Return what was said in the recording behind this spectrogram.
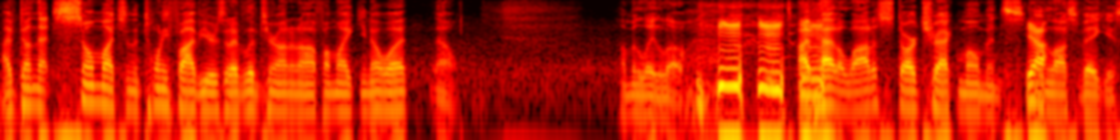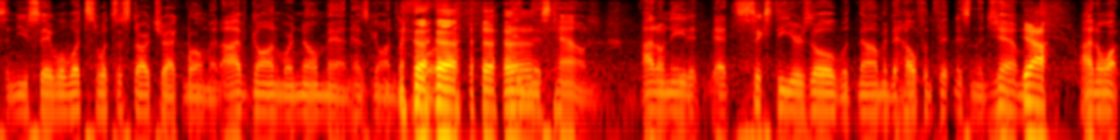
I've done that so much in the 25 years that I've lived here on and off. I'm like, you know what? No. I'm gonna lay low. I've had a lot of Star Trek moments Yeah. in Las Vegas, and you say, "Well, what's what's a Star Trek moment?" I've gone where no man has gone before in this town. I don't need it at 60 years old. With now I'm into health and fitness in the gym. Yeah. I don't want.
